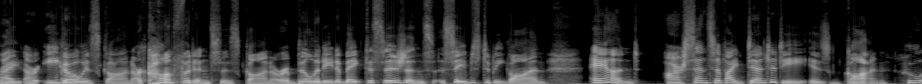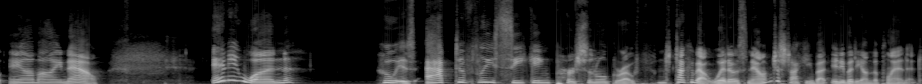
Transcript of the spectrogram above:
right? Our ego is gone, our confidence is gone, our ability to make decisions seems to be gone, and our sense of identity is gone. Who am I now? Anyone who is actively seeking personal growth, I'm not talking about widows now, I'm just talking about anybody on the planet.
